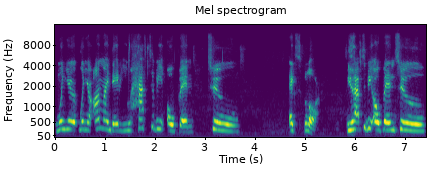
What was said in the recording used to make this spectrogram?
when you're when you're online dating, you have to be open to explore. You have to be open to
